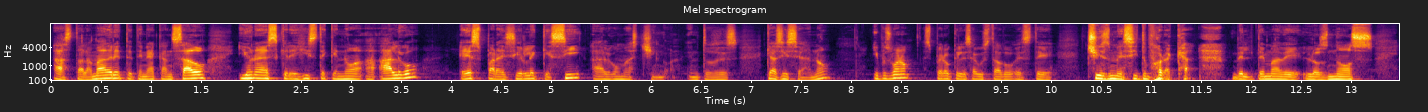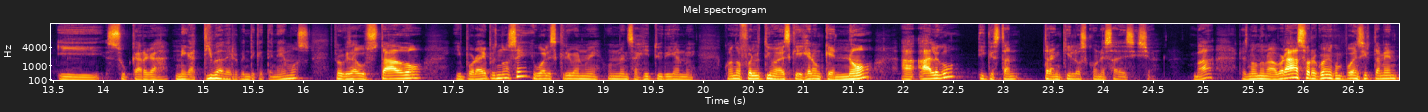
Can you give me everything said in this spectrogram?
hasta la madre, te tenía cansado, y una vez que le dijiste que no a algo, es para decirle que sí a algo más chingón. Entonces, que así sea, ¿no? Y pues bueno, espero que les haya gustado este chismecito por acá del tema de los nos y su carga negativa de repente que tenemos. Espero que les haya gustado y por ahí, pues no sé, igual escríbanme un mensajito y díganme cuándo fue la última vez que dijeron que no a algo y que están tranquilos con esa decisión. ¿Va? Les mando un abrazo. Recuerden que me pueden decir también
